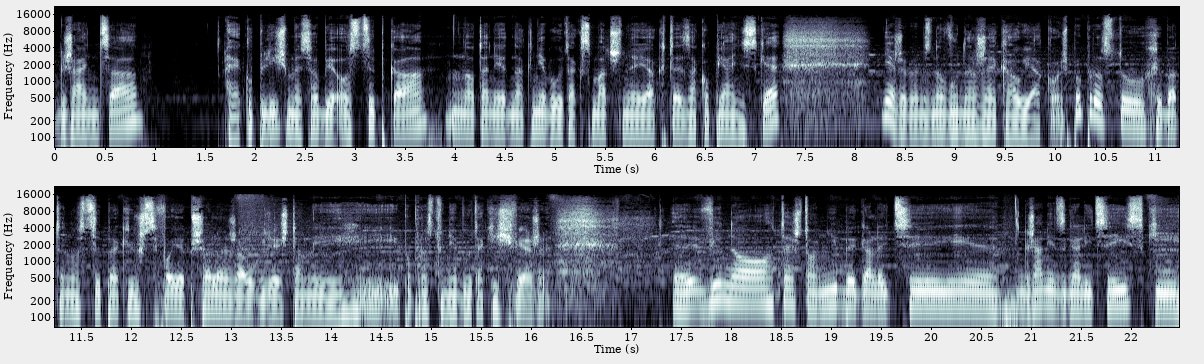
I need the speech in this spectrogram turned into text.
grzańca, kupiliśmy sobie oscypka, no ten jednak nie był tak smaczny jak te zakopiańskie. Nie, żebym znowu narzekał jakoś, po prostu chyba ten oscypek już swoje przeleżał gdzieś tam i, i, i po prostu nie był taki świeży. E, wino też to niby galicy, grzaniec galicyjski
